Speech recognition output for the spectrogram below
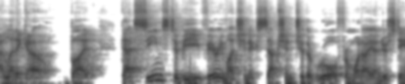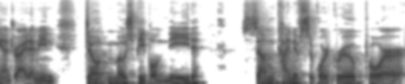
I let it go. But that seems to be very much an exception to the rule from what I understand, right? I mean, don't most people need some kind of support group or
